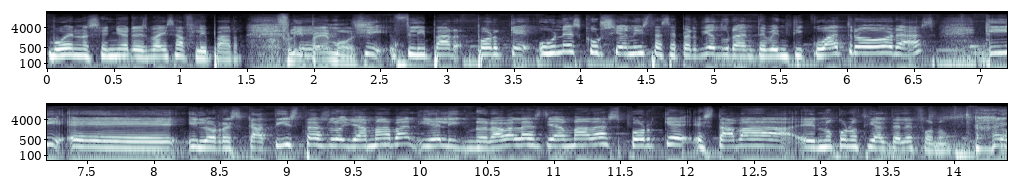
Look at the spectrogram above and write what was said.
Bueno, señores, vais a flipar. Flipemos. Eh, sí, flipar, porque un excursionista se perdió durante 24 horas y, eh, y los rescatistas lo llamaban y él ignoraba las llamadas porque estaba eh, no conocía el teléfono. Ay,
